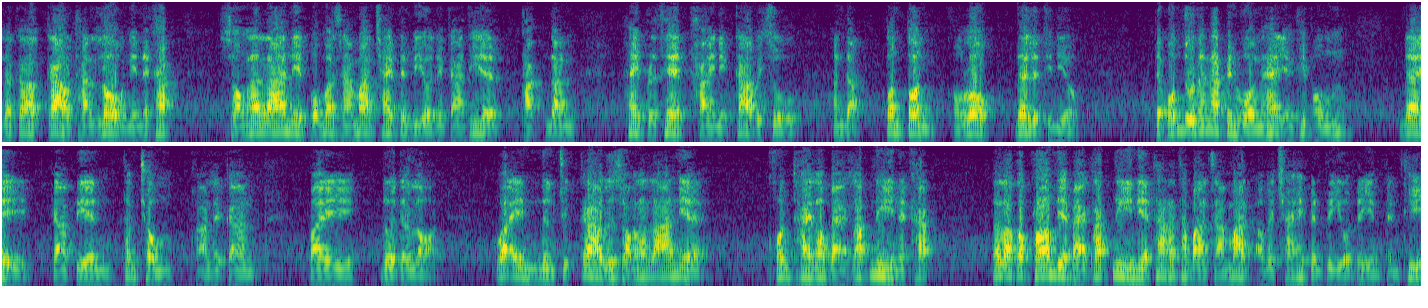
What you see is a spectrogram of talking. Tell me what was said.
แล้วก็ก้าวทันโลกนี่นะครับสองล้านล้านเนี่ยผมว่าสามารถใช้เป็นประโยชน์ในการที่จะผลักดันให้ประเทศไทยเนี่ยก้าวไปสู่อันดับต้นๆของโลกได้เลยทีเดียว แต่ผมดูแล้วน่าเป็นห่วงนะฮะอย่างที่ผมได้กาเรียนท่านชมผ่านรายการไปโดยตลอด ว่าไอ้1.9หรือ2ล้านล้านเนี่ย คนไทยเราแบกรับหนี้นะครับ แล้วเราก็พร้อมที่จะแบกรับหนี้เนี่ยถ้ารัฐบาลสามารถเอาไปใช้ให้เป็นประโยชน์ได้อย่างเต็มที่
